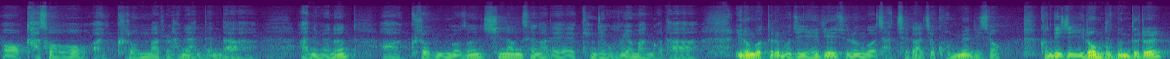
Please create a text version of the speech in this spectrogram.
어, 가서 아, 그런 말을 하면 안 된다. 아니면은 아 그런 것은 신앙생활에 굉장히 위험한 거다 이런 것들을 먼저 얘기해 주는 것 자체가 이제 권면이죠. 그런데 이제 이런 부분들을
